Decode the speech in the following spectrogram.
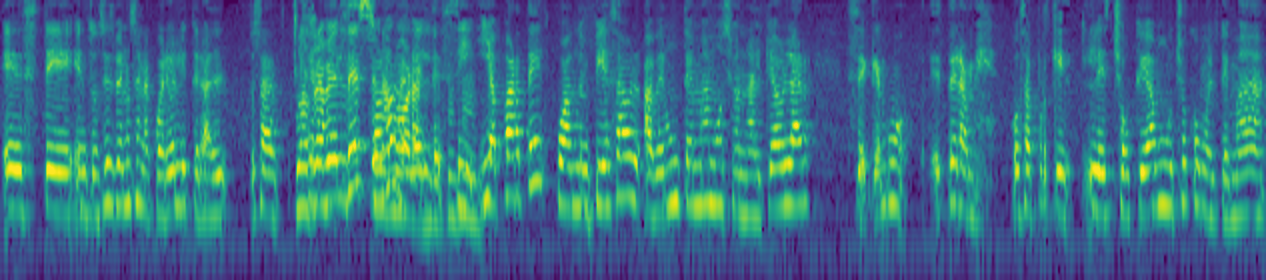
Este, entonces Venus en Acuario literal, o sea, Los se- rebeldes se son los rebeldes, sí. Y aparte, cuando empieza a haber un tema emocional que hablar, se quedan como, espérame, o sea, porque les choquea mucho como el tema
